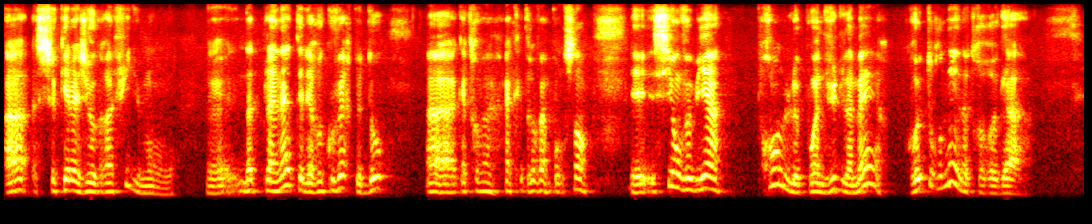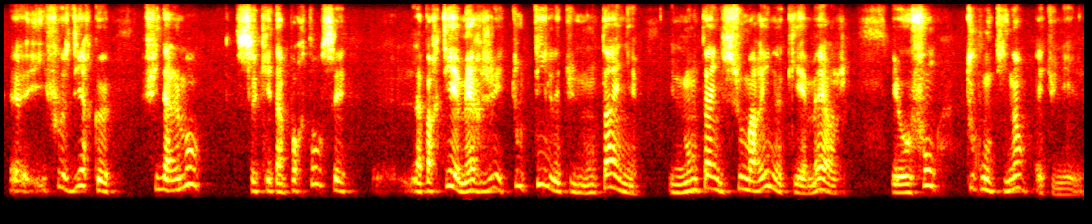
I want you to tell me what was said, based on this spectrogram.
à ce qu'est la géographie du monde. Euh, notre planète, elle est recouverte d'eau à 80, à 80%. Et si on veut bien prendre le point de vue de la mer, retourner notre regard, il faut se dire que finalement, ce qui est important, c'est la partie émergée. Toute île est une montagne, une montagne sous-marine qui émerge. Et au fond, tout continent est une île.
